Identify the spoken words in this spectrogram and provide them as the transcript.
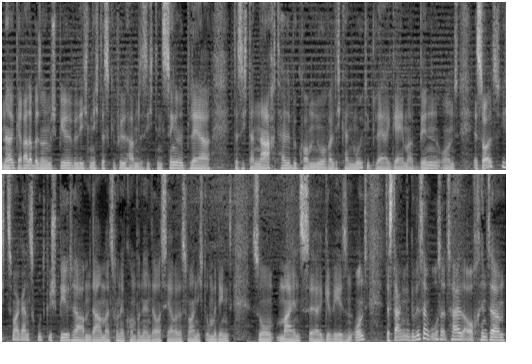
Ne? Gerade bei so einem Spiel will ich nicht das Gefühl haben, dass ich den Singleplayer, dass ich dann Nachteile bekomme, nur weil ich kein Multiplayer-Gamer bin. Und es soll sich zwar ganz gut gespielt haben damals von der Komponente aus her, aber das war nicht unbedingt so meins äh, gewesen. Und dass da ein gewisser großer Teil auch hinter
